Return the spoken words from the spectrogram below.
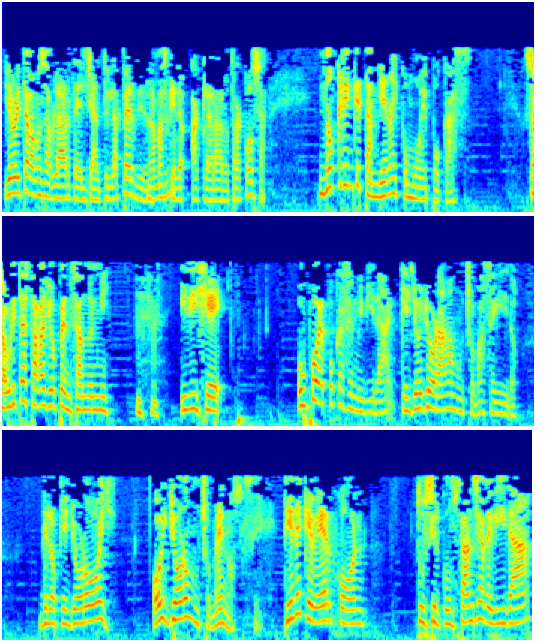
Y ahorita vamos a hablar del llanto y la pérdida. Nada más quiero aclarar otra cosa. ¿No creen que también hay como épocas? O sea, ahorita estaba yo pensando en mí y dije, hubo épocas en mi vida que yo lloraba mucho más seguido de lo que lloro hoy. Hoy lloro mucho menos. Tiene que ver con tu circunstancia de vida,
